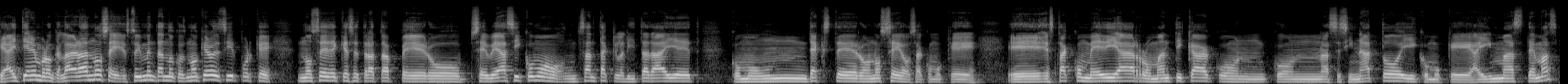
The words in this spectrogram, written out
que ahí tienen bronca. La verdad no sé, estoy inventando cosas. No quiero decir porque no sé de qué se trata, pero se ve así como un Santa Clarita Diet, como un Dexter o no sé, o sea, como que eh, esta comedia romántica con, con asesinato y como que hay más temas.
